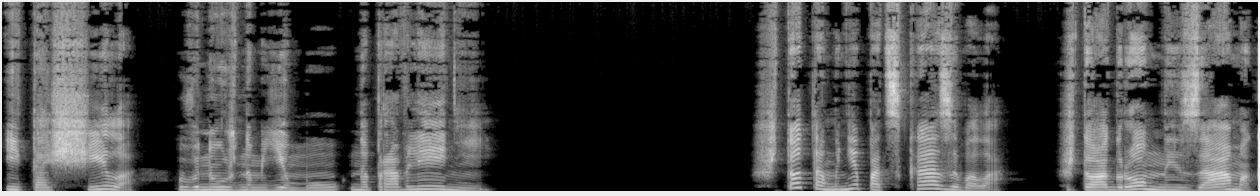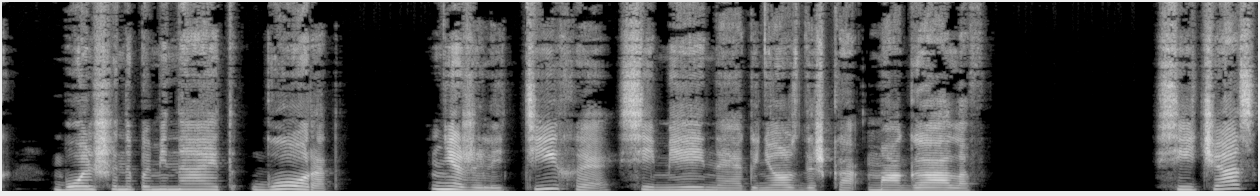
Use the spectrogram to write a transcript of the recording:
и тащило в нужном ему направлении. Что-то мне подсказывало, что огромный замок больше напоминает город, нежели тихое семейное гнездышко магалов. Сейчас,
